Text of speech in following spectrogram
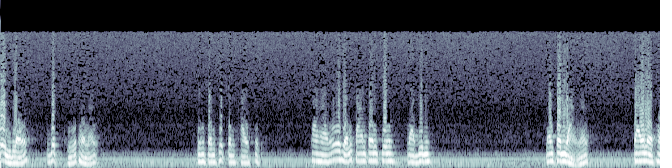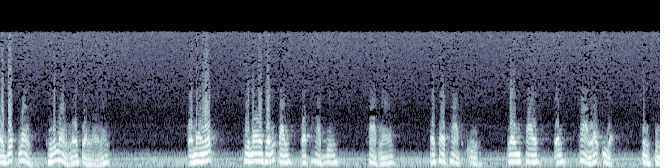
ลุ่มหลงยึดถือเท่านั้น จึงเป็นพิษเป็นภัยขึ้นถ้าหากรู้เห็นตามเป็นจริงว่าดิน มันเป็นอย่างนั้น ใจในเท่ายึดมั่นถือมั่นในส่วนเหล่านั้นก็มนุษย์ที่มองเห็นกันก็ธาตุดินธาตุน้ำไม่ใช่ธาตุอื่นลมไฟเป็นธาตุละเอียด สิ่งสิง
